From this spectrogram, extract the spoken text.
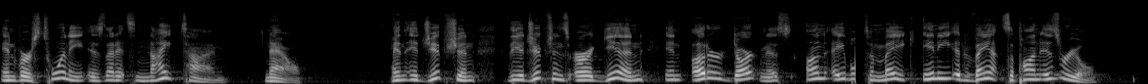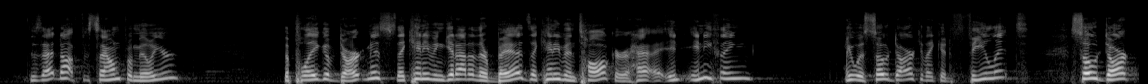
in verse 20 is that it's nighttime now. And the Egyptian, the Egyptians are again in utter darkness, unable to make any advance upon Israel. Does that not sound familiar? The plague of darkness. They can't even get out of their beds. They can't even talk or ha- anything. It was so dark they could feel it. So dark,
